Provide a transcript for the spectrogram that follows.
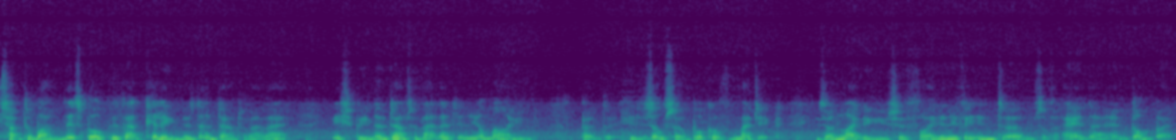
Chapter 1 This book is about killing, there's no doubt about that. There should be no doubt about that in your mind. But it is also a book of magic. It's unlikely you should find anything in terms of hand-to-hand combat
